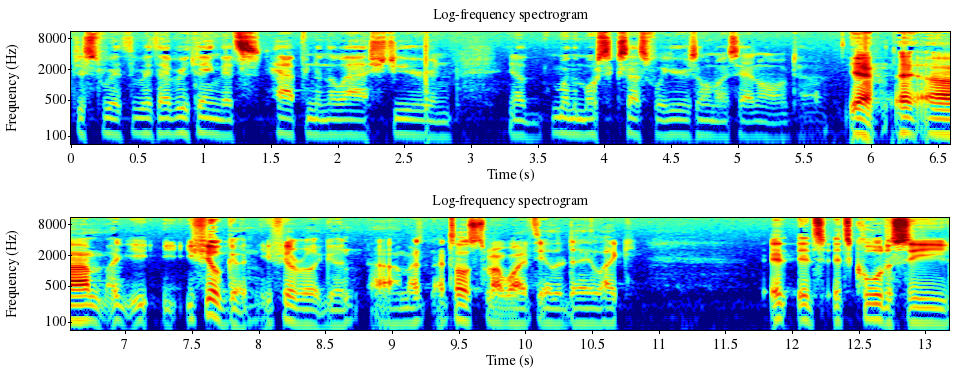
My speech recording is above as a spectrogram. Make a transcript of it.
just with with everything that's happened in the last year and you know one of the most successful years Illinois had in a long time. Yeah, uh, um, you, you feel good. You feel really good. Um, I, I told this to my wife the other day. Like it, it's it's cool to see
